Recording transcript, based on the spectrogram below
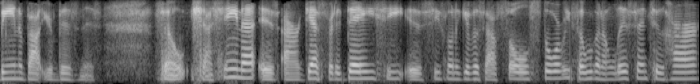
being about your business. So ShaChena is our guest for today. She is she's going to give us our soul story. So we're going to listen to her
